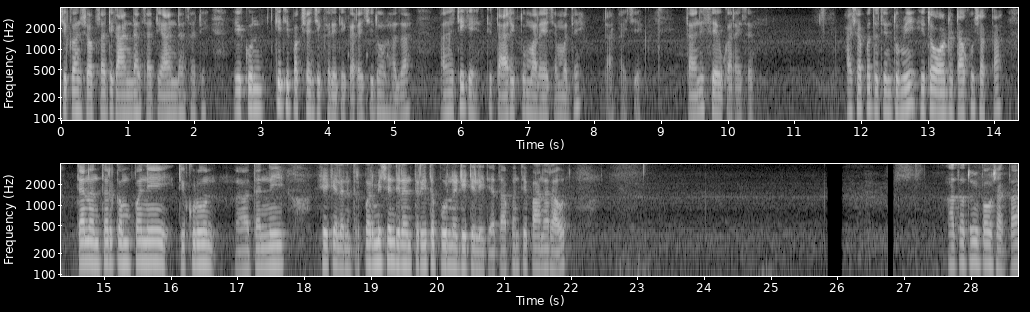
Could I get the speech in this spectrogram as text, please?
चिकन शॉपसाठी का अंड्यांसाठी अंड्यांसाठी. एकूण किती पक्ष्यांची खरेदी करायची? दोन हजार. आणि ठीक आहे. ती तारीख तुम्हाला याच्यामध्ये टाकायची शकता आणि सेव्ह करायचं. अशा पद्धतीने तुम्ही इथं ऑर्डर टाकू शकता. त्यानंतर कंपनी तिकडून त्यांनी हे केल्यानंतर परमिशन दिल्यानंतर इथं पूर्ण डिटेल येते. आता आपण ते पाहणार आहोत. आता तुम्ही पाहू शकता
